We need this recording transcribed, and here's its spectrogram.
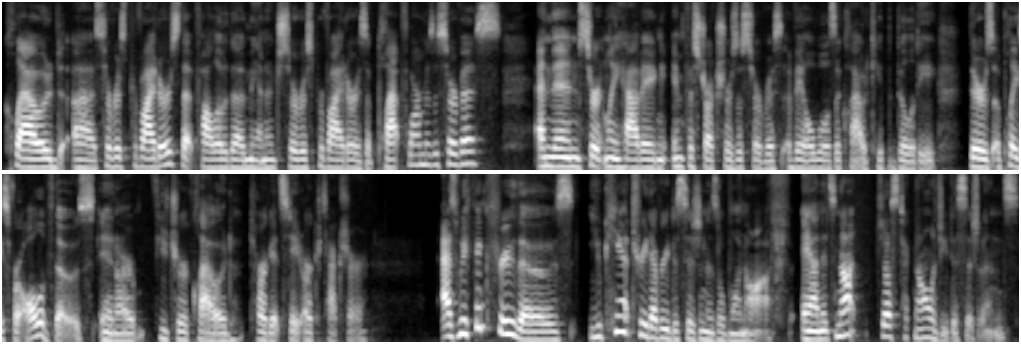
cloud uh, service providers that follow the managed service provider as a platform as a service, and then certainly having infrastructure as a service available as a cloud capability. There's a place for all of those in our future cloud target state architecture. As we think through those, you can't treat every decision as a one off, and it's not just technology decisions.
